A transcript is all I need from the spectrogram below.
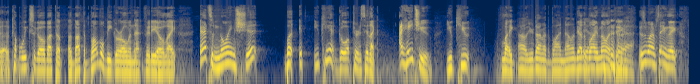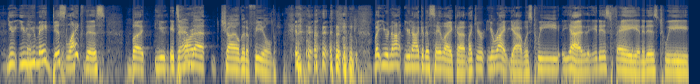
uh, a couple weeks ago about the about the Bumblebee girl in that video. Like, that's annoying shit, but it you can't go up to her and say like, I hate you, you cute, like Oh, you're talking about the blind melon? yeah, the video? blind melon thing. Yeah. This is what I'm saying. Like you, you, you may dislike this, but you, it's Damn hard. that child in a field. But you're not, you're not going to say like, uh, like you're, you're right. Yeah, it was twee. Yeah, it is fey and it is twee.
